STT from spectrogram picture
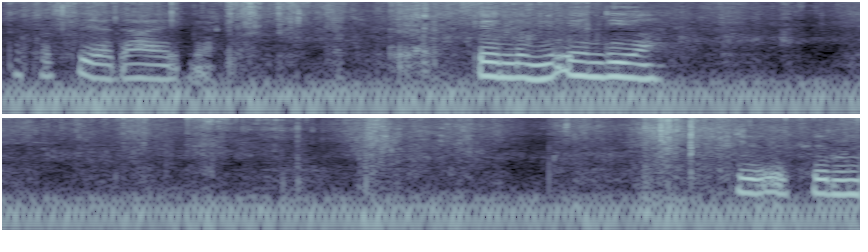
แต่ก็เสียดายอีกอะเอ็นหรือไม่เอ็นดีอะ คือคือมัน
